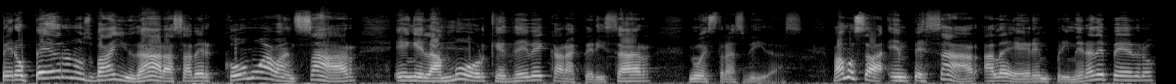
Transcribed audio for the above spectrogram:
Pero Pedro nos va a ayudar a saber cómo avanzar en el amor que debe caracterizar nuestras vidas. Vamos a empezar a leer en Primera de Pedro,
